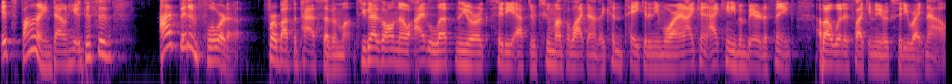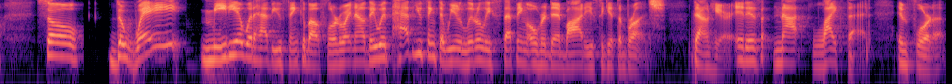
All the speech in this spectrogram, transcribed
it's fine down here. This is I've been in Florida for about the past seven months. You guys all know I left New York City after two months of lockdowns. I couldn't take it anymore, and I can I can't even bear to think about what it's like in New York City right now. So the way media would have you think about Florida right now, they would have you think that we are literally stepping over dead bodies to get the brunch down here. It is not like that in Florida.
